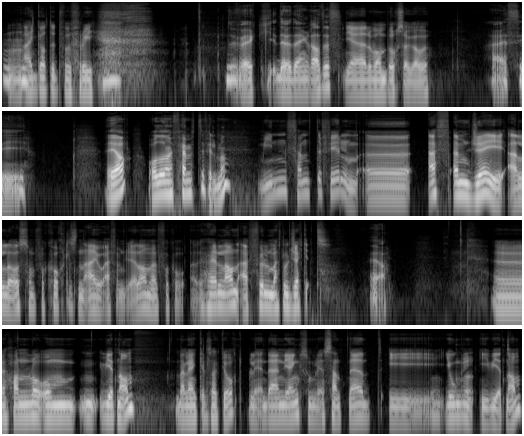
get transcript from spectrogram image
Mm. I got it for free. Du fikk DVD-en gratis? Ja, det var en bursdagsgave. I see. Ja, og da den femte filmen? Min femte film, eh, FMJ, eller som forkortelsen er jo FMJ, da, men hele navnet er Full Metal Jacket. Ja. Uh, handler om Vietnam. Veldig enkelt sagt gjort. Det er en gjeng som blir sendt ned i jungelen i Vietnam.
